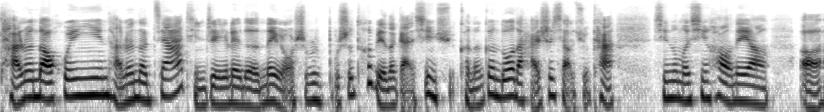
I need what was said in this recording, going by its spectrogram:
谈论到婚姻，谈论到家庭这一类的内容，是不是不是特别的感兴趣？可能更多的还是想去看《心动的信号》那样，呃，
